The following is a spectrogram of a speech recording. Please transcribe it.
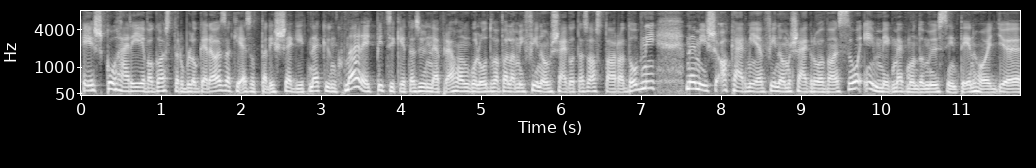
és Kohári Éva gasztroblogger az, aki ezúttal is segít nekünk már egy picikét az ünnepre hangolódva valami finomságot az asztalra dobni. Nem is akármilyen finomságról van szó, én még megmondom őszintén, hogy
